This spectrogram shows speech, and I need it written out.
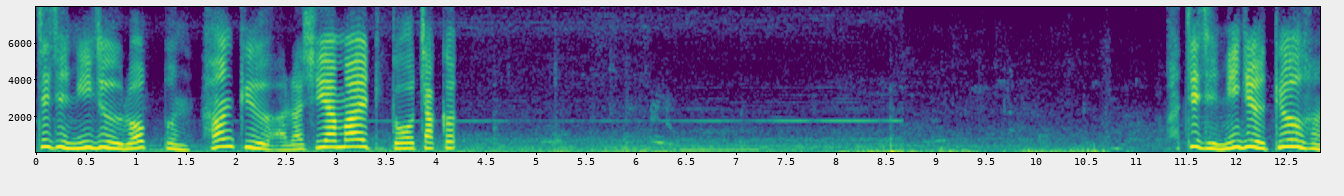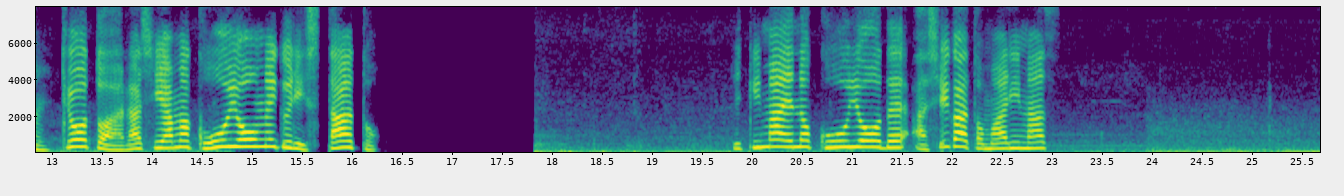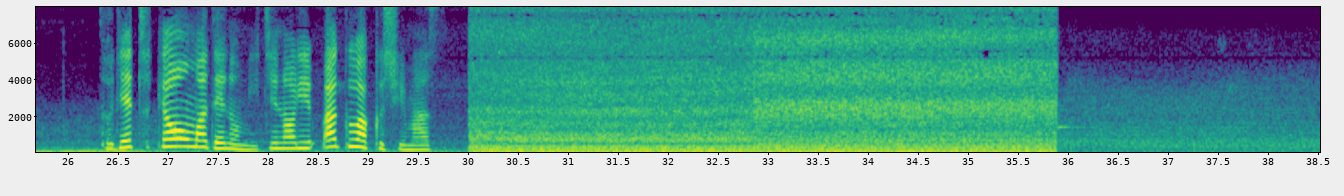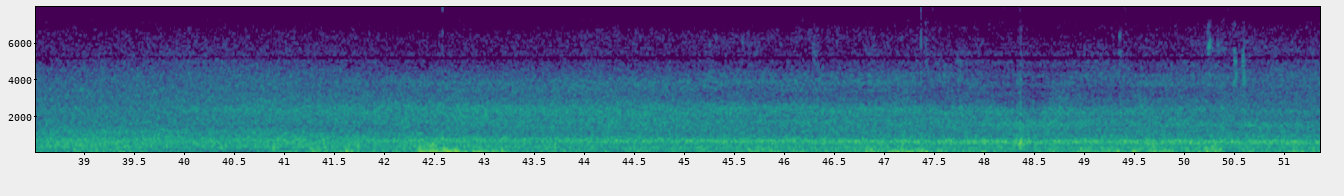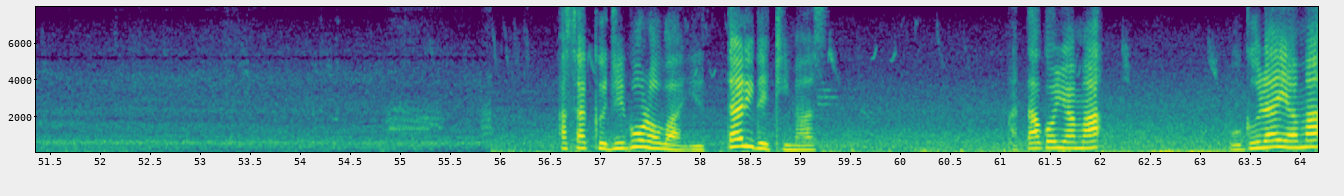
8時26分阪急嵐山駅到着。8時29分京都嵐山紅葉巡りスタート。駅前の紅葉で足が止まります。渡月橋までの道のりワクワクします。朝9時頃はゆったりできます。愛宕山小倉山。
